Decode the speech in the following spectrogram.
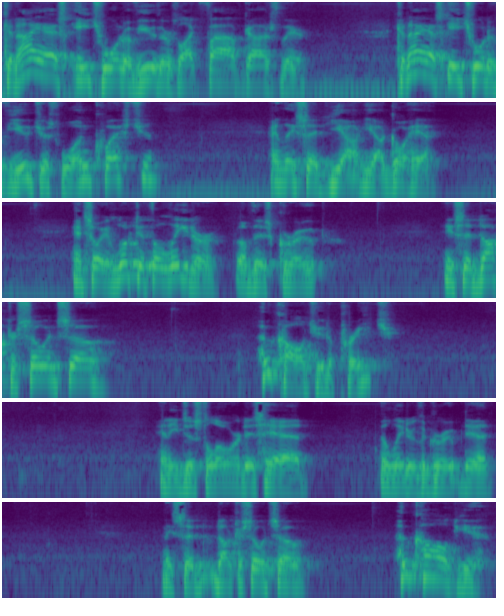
Can I ask each one of you? There's like five guys there. Can I ask each one of you just one question?" And they said, "Yeah, yeah, go ahead." And so he looked at the leader of this group. He said, Dr. So and so, who called you to preach? And he just lowered his head. The leader of the group did. And he said, Dr. So and so, who called you?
